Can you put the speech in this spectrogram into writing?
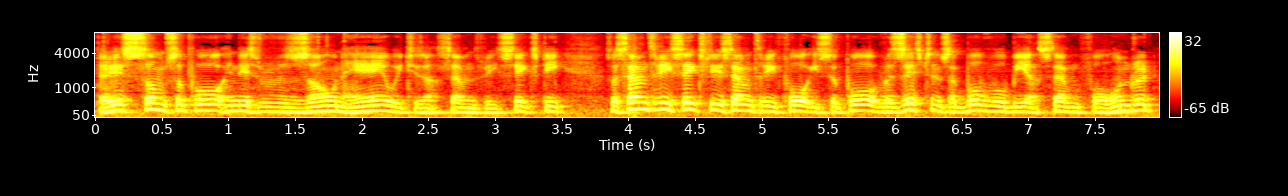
there is some support in this zone here which is at 7360 so 7360 7340 support resistance above will be at 7400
